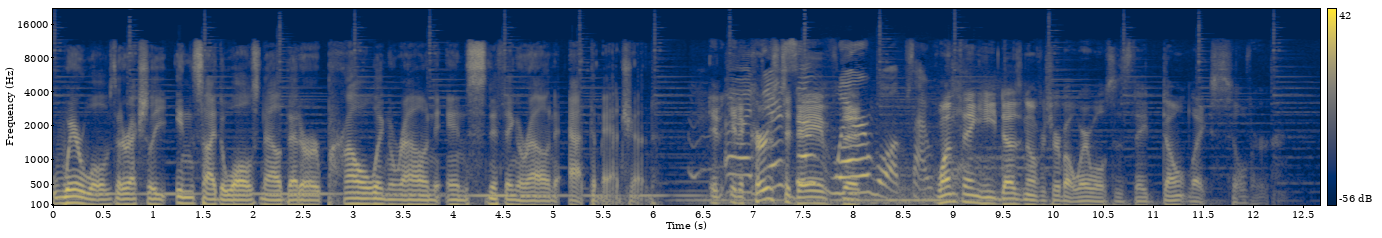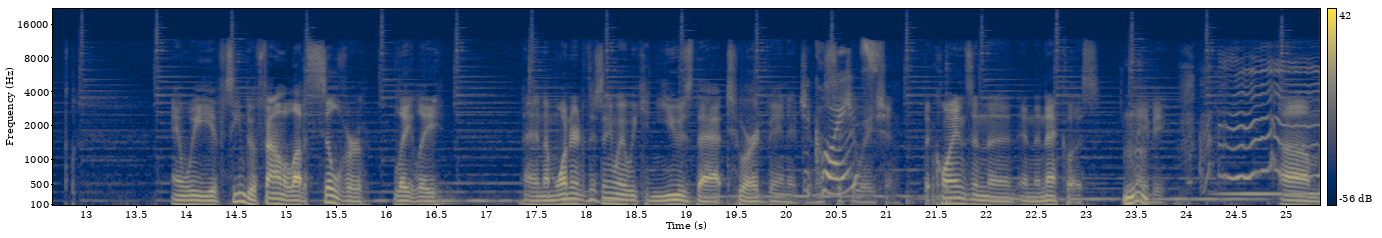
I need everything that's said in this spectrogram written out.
werewolves that are actually inside the walls now that are prowling around and sniffing around at the mansion. It, it Uh, occurs there's to Dave that one there. thing he does know for sure about werewolves is they don't like silver. And we have seemed to have found a lot of silver lately. And I'm wondering if there's any way we can use that to our advantage The in coins? this situation. The coins and the and the necklace, Hmm. maybe. Um,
